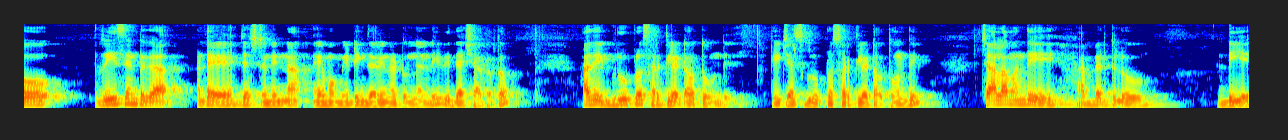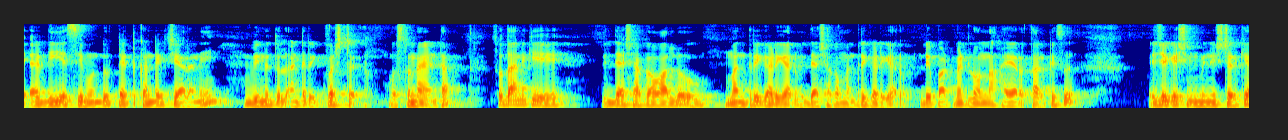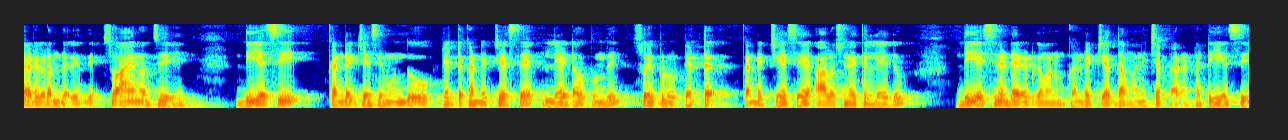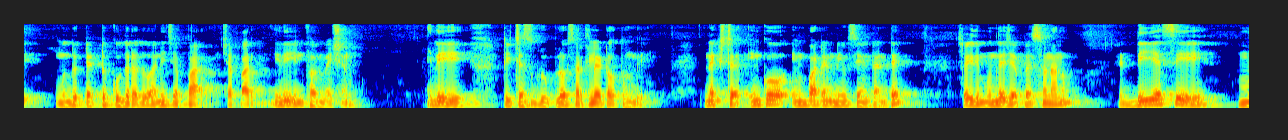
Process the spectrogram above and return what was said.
రీసెంట్గా అంటే జస్ట్ నిన్న ఏమో మీటింగ్ జరిగినట్టుందండి విద్యాశాఖతో. అది గ్రూప్లో సర్క్యులేట్ అవుతూ ఉంది. టీచర్స్ గ్రూప్లో సర్క్యులేట్ అవుతూ ఉంది. చాలామంది అభ్యర్థులు డి డిఎస్సి ముందు టెట్ కండక్ట్ చేయాలని వినతులు అంటే రిక్వెస్ట్ వస్తున్నాయంట. సో దానికి విద్యాశాఖ వాళ్ళు మంత్రికి అడిగారు విద్యాశాఖ మంత్రికి అడిగారు. డిపార్ట్మెంట్లో ఉన్న హైయర్ అథారిటీస్ ఎడ్యుకేషన్ మినిస్టర్కి అడగడం జరిగింది. సో ఆయన వచ్చి డిఎస్సి కండక్ట్ చేసే ముందు టెట్ కండక్ట్ చేస్తే లేట్ అవుతుంది. సో ఇప్పుడు టెట్ కండక్ట్ చేసే ఆలోచన అయితే లేదు. డిఎస్సిని డైరెక్ట్గా మనం కండక్ట్ చేద్దామని చెప్పారంట. డిఎస్సి ముందు టెట్ కుదరదు అని చెప్పారు చెప్పారు. ఇది ఇన్ఫర్మేషన్ ఇది టీచర్స్ గ్రూప్లో సర్క్యులేట్ అవుతుంది. నెక్స్ట్ ఇంకో ఇంపార్టెంట్ న్యూస్ ఏంటంటే సో ఇది ముందే చెప్పేస్తున్నాను. డిఎస్సి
